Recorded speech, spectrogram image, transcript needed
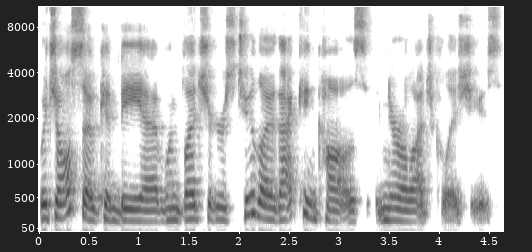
which also can be uh, when blood sugar is too low, that can cause neurological issues.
